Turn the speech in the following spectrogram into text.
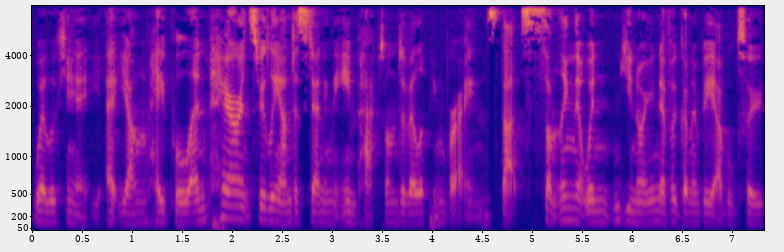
we're looking at, at young people and parents really understanding the impact on developing brains. That's something that when, you know, you're never going to be able to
